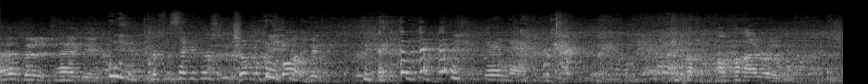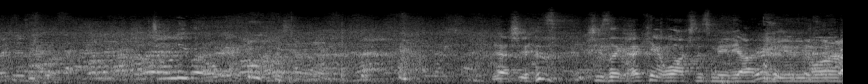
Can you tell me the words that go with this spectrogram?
have better tagging. Where's the second person? Choke up from the bottom. Get in there. Off the high road. Yeah, she is. She's like, I can't watch this mediocrity anymore.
